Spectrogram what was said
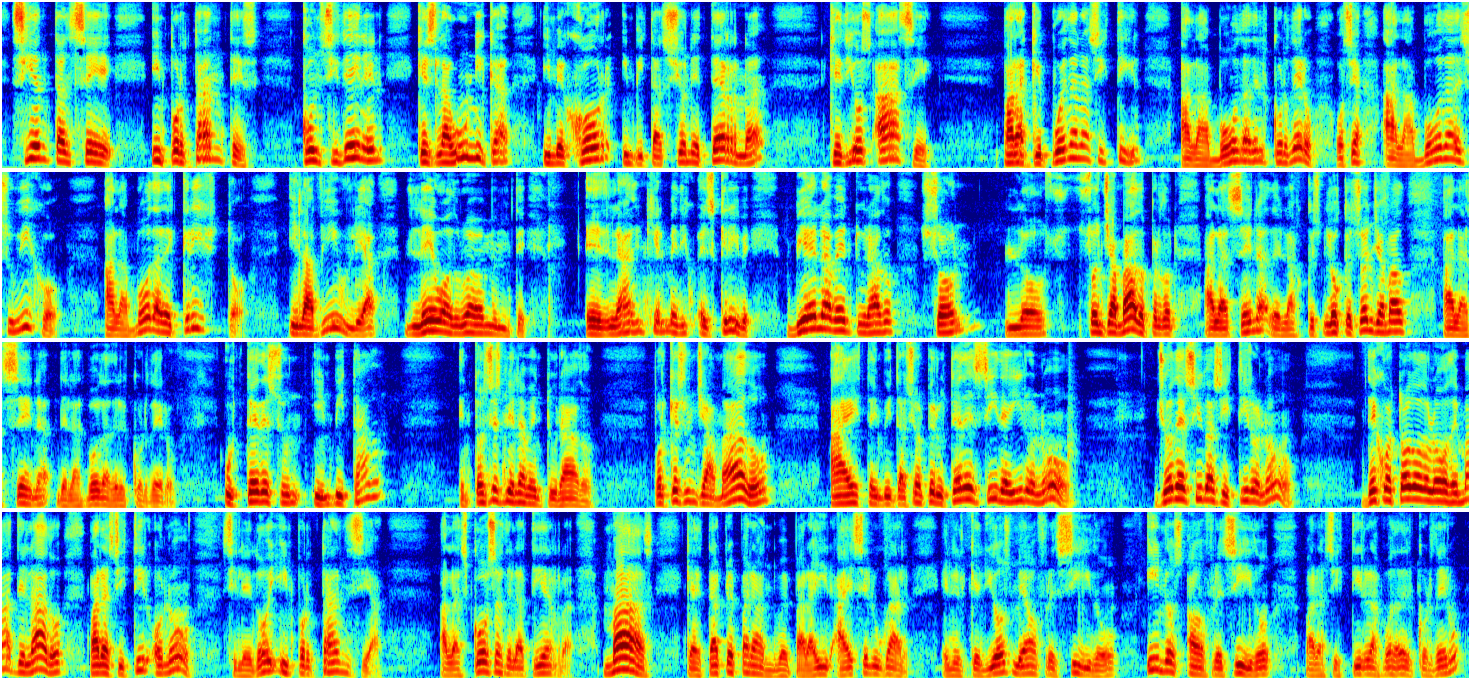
siéntanse importantes, consideren que es la única y mejor invitación eterna que Dios hace para que puedan asistir a la boda del Cordero, o sea, a la boda de su Hijo, a la boda de Cristo. Y la Biblia, leo nuevamente, el ángel me dijo, escribe, bienaventurados son los son llamados, perdón, a la cena de las los que son llamados a la cena de las bodas del Cordero. ¿Usted es un invitado? Entonces bienaventurado, porque es un llamado a esta invitación, pero usted decide ir o no. Yo decido asistir o no. Dejo todo lo demás de lado para asistir o no. Si le doy importancia a las cosas de la tierra, más que a estar preparándome para ir a ese lugar en el que Dios me ha ofrecido y nos ha ofrecido para asistir a las bodas del Cordero,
